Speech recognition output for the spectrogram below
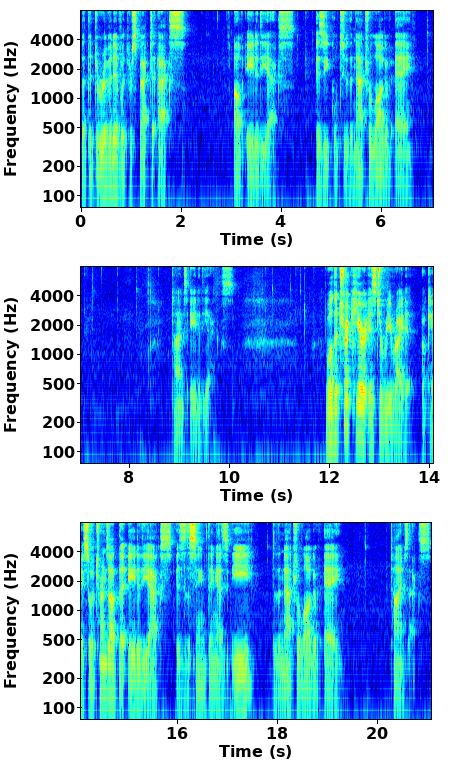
that the derivative with respect to x of a to the x is equal to the natural log of a times a to the x. Well, the trick here is to rewrite it. Okay, so it turns out that a to the x is the same thing as e to the natural log of a times x.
